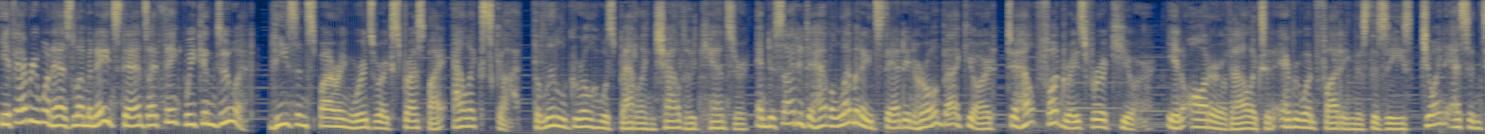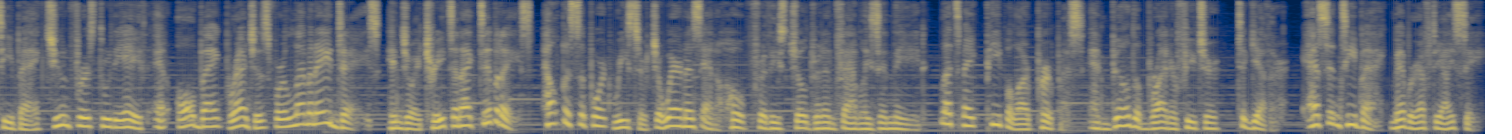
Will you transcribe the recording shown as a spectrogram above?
If everyone has lemonade stands, I think we can do it. These inspiring words were expressed by Alex Scott, the little girl who was battling childhood cancer and decided to have a lemonade stand in her own backyard to help fundraise for a cure. In honor of Alex and everyone fighting this disease, join S&T Bank June 1st through the 8th at all bank branches for Lemonade Days. Enjoy treats and activities. Help us support research, awareness, and hope for these children and families in need. Let's make people our purpose and build a brighter future together. S&T Bank, member FDIC.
